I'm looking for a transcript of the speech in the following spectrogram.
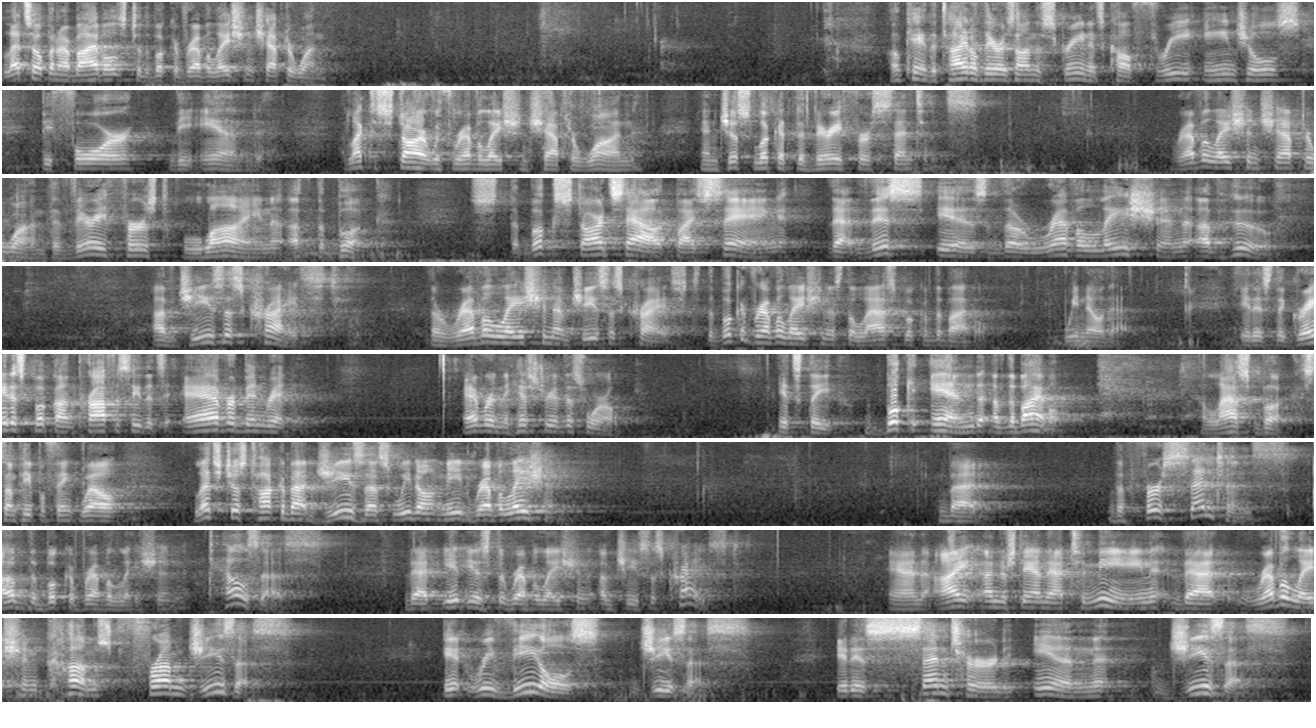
Let's open our Bibles to the book of Revelation, chapter 1. Okay, the title there is on the screen. It's called Three Angels Before the End. I'd like to start with Revelation chapter 1 and just look at the very first sentence. Revelation chapter 1, the very first line of the book. The book starts out by saying that this is the revelation of who? Of Jesus Christ. The revelation of Jesus Christ. The book of Revelation is the last book of the Bible. We know that. It is the greatest book on prophecy that's ever been written, ever in the history of this world. It's the book end of the Bible. The last book. Some people think, well, let's just talk about Jesus. We don't need revelation. But the first sentence of the book of Revelation tells us that it is the revelation of Jesus Christ. And I understand that to mean that revelation comes from Jesus. It reveals Jesus. It is centered in Jesus.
